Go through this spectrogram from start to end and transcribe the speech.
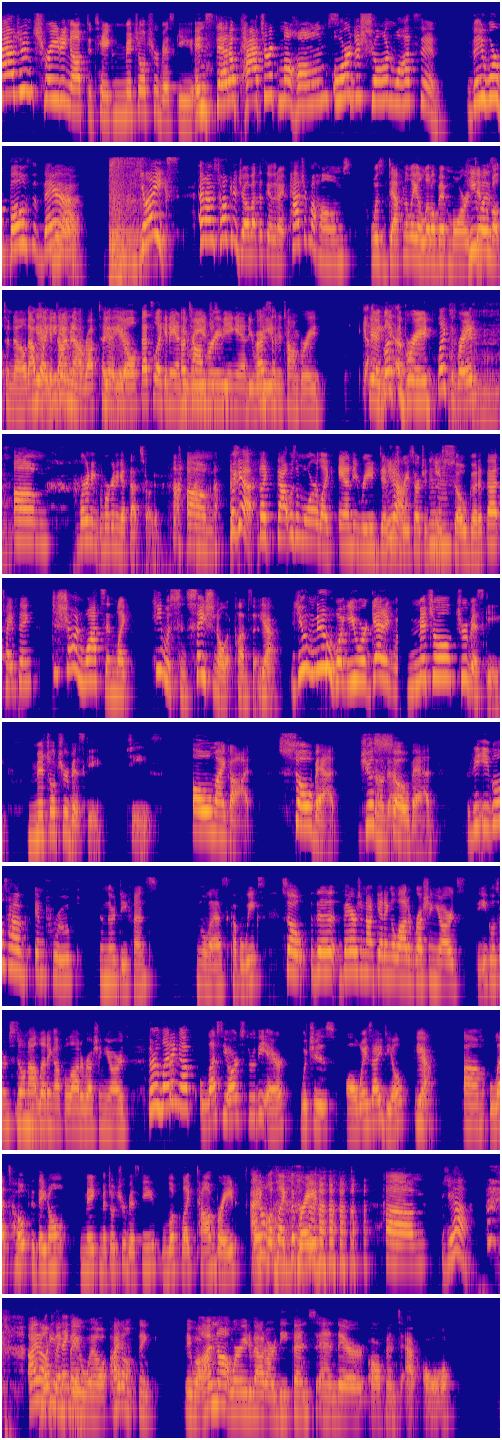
trading up to take Mitchell Trubisky Instead of Patrick Mahomes. or Deshaun Watson. They were both there. Yeah. Yikes! And I was talking to Joe about this the other day. Patrick Mahomes was definitely a little bit more He difficult was- to know. That was yeah, like a diamond in the rough type Yeah, deal. yeah. That's like an Andy Reid just being Andy Reid. I said a Tom Braid. Yeah, like the braid. like the braid. Um, we're gonna we're gonna get that started. Um, but yeah, like that was a more like Andy Reid did Yeah. his research and Mhm. he's so good at that type thing. Deshaun Watson, like he was sensational at Clemson. Yeah. You knew what you were getting with Mitchell Trubisky. Mitchell Trubisky. Jeez. Oh my god. So bad. Just So so bad. The Eagles have improved in their defense in the last couple weeks. So the Bears are not getting a lot of rushing yards. The Eagles are still not Mhm. letting up a lot of rushing yards. They're letting up less yards through the air, which is always ideal. Yeah. Um, let's hope that they don't make Mitchell Trubisky look like Tom Braid. I don't look like the braid. um, yeah. I don't think they will. I don't think they will. I'm not worried about our defense and their offense at all.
